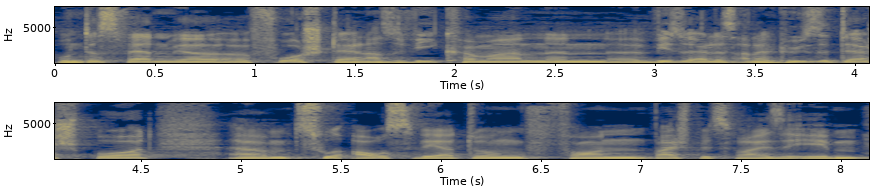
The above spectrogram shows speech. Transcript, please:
Und das werden wir äh, vorstellen. Also wie können wir ein äh, visuelles Analyse-Dashboard ähm, zur Auswertung von beispielsweise eben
